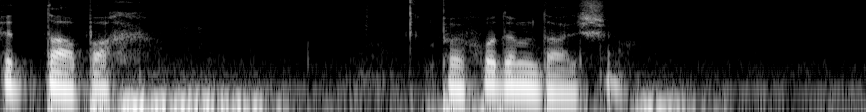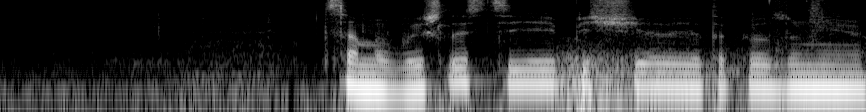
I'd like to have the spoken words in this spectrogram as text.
етапах. Переходимо далі. Це ми вийшли з цієї піщери, я так розумію.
